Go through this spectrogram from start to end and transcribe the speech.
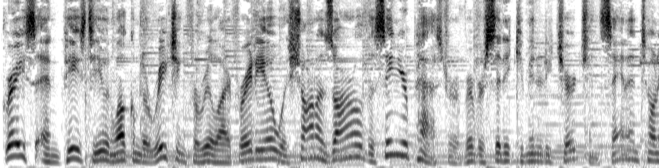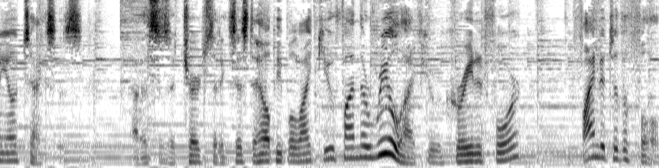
Grace and peace to you, and welcome to Reaching for Real Life Radio with Sean Azzaro, the senior pastor of River City Community Church in San Antonio, Texas. Now, this is a church that exists to help people like you find the real life you were created for and find it to the full.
